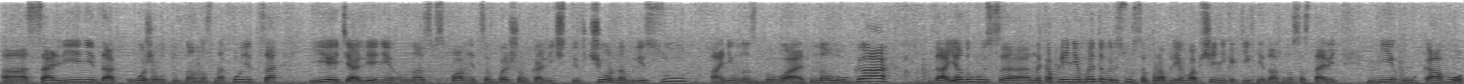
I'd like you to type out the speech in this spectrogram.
а, с оленей, да, кожа вот тут у нас находится. И эти олени у нас спавнятся в большом количестве в черном лесу, они у нас бывают на лугах, да, я думаю, с э, накоплением этого ресурса проблем вообще никаких не должно составить ни у кого.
